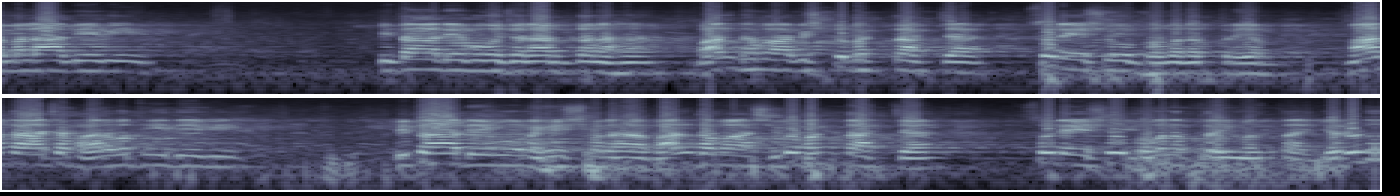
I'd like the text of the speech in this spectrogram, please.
ಕಮಲಾದೇವಿ ಪಿತಾದೇವೋ ಜನಾರ್ದನ, ಬಾಂಧವ ವಿಷ್ಣು ಭಕ್ತಾಶ್ಚ ಸುರೇಶೋ ಭುವನತ್ರಯಂ, ಮಾತಾ ಚ ಪಾರ್ವತೀ ದೇವಿ ಪಿತಾದೇವೋ ಮಹೇಶ್ವರ, ಬಾಂಧವ ಶಿವಭಕ್ತಾಶ್ಚ ಸುರೇಶು ಭುವನ ಅಂತ ಎರಡು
